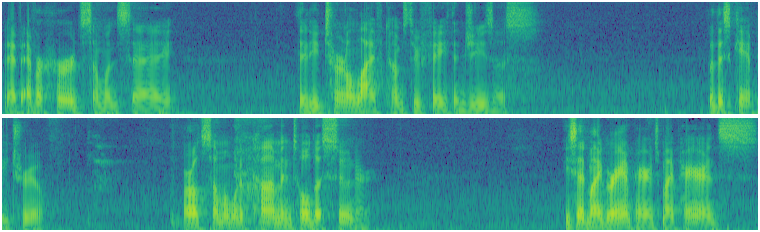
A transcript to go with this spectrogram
that I've ever heard someone say that eternal life comes through faith in Jesus. But this can't be true. Or else someone would have come and told us sooner. He said, My grandparents, my parents,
